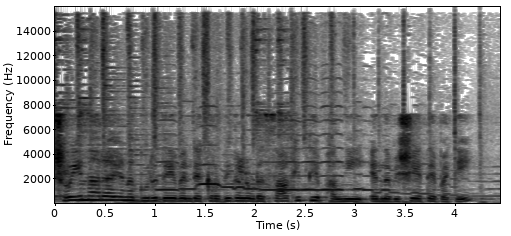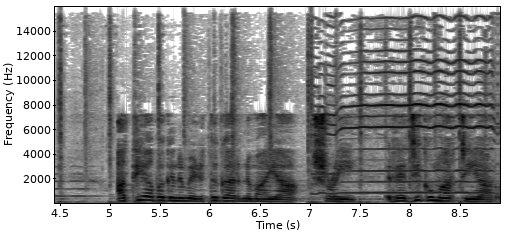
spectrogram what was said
ശ്രീനാരായണ ഗുരുദേവന്റെ കൃതികളുടെ സാഹിത്യ ഭംഗി എന്ന വിഷയത്തെപ്പറ്റി അധ്യാപകനും എഴുത്തുകാരനുമായ ശ്രീ രജികുമാർ ടി ആർ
